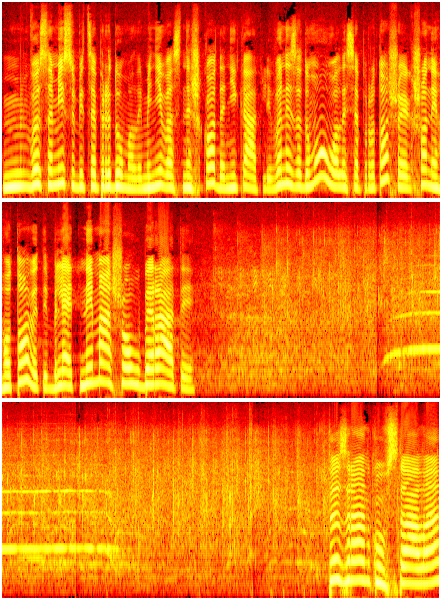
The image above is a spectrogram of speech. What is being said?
Ви самі собі це придумали. Мені вас не шкода ні каплі. Ви не задумовувалися про те, що якщо не готовити, блядь, нема що убирати. Зранку встала,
